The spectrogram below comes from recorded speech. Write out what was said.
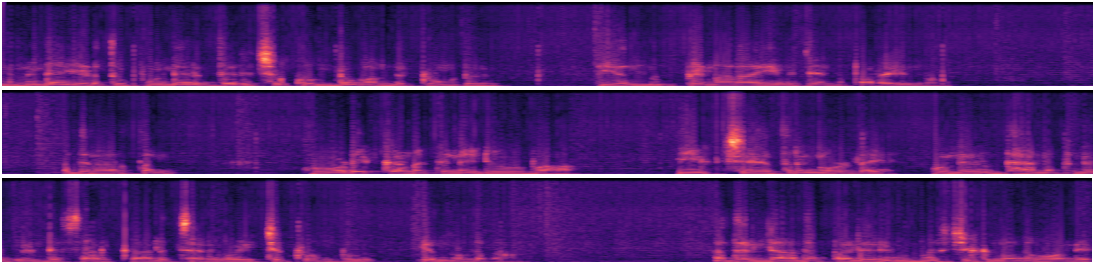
മുൻകൈയെടുത്ത് പുനരുദ്ധരിച്ചു കൊണ്ടുവന്നിട്ടുണ്ട് എന്ന് പിണറായി വിജയൻ പറയുന്നു. അതിനർത്ഥം കോടിക്കണക്കിന് രൂപ ഈ ക്ഷേത്രങ്ങളുടെ പുനരുദ്ധാരണത്തിന് വേണ്ടി സർക്കാർ ചെലവഴിച്ചിട്ടുണ്ട് എന്നുള്ളതാണ്. അതല്ലാതെ പലരും വിമർശിക്കുന്നത് പോലെ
